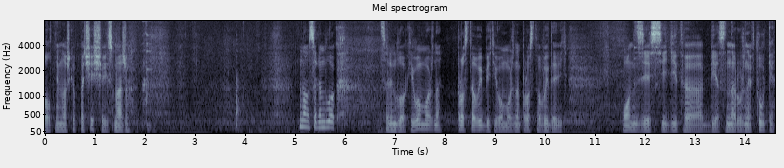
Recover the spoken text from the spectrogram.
Болт немножко почищу и смажу. Но сайлентблок, сайлентблок, его можно просто выбить, его можно просто выдавить. Он здесь сидит э, без наружной втулки.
